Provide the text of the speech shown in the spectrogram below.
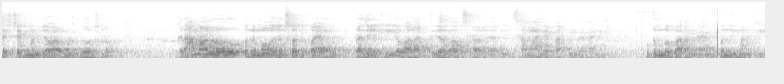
సస్టైన్మెంట్ డెవలప్మెంట్ గోల్స్లో గ్రామాల్లో కొన్ని మౌలిక సదుపాయాలు ప్రజలకి వాళ్ళ వ్యక్తిగత అవసరాలు కానీ సమాజ పరంగా కానీ కుటుంబ పరంగా కానీ కొన్ని మనకి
